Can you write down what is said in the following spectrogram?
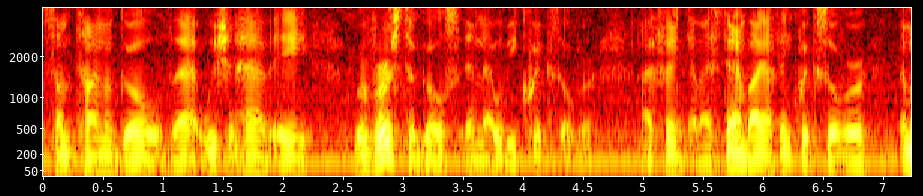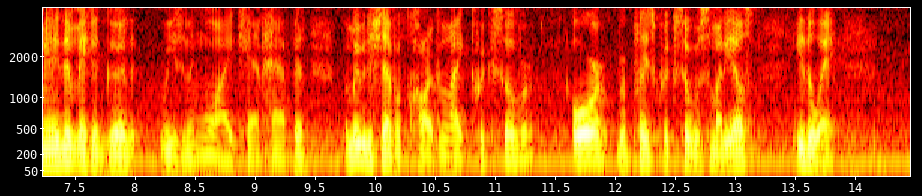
some time ago that we should have a reverse to Ghost, and that would be Quicksilver. I think, and I stand by. I think Quicksilver. I mean, they didn't make a good reasoning why it can't happen, but maybe they should have a card like Quicksilver or replace Quicksilver with somebody else. Either way,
